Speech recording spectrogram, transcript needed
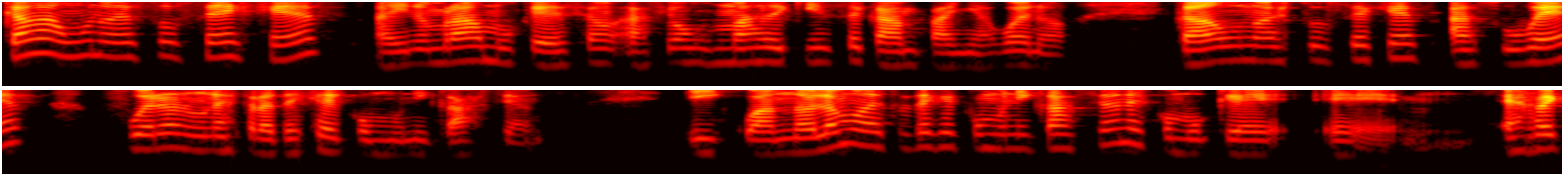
Cada uno de esos ejes, ahí nombrábamos que hacíamos más de 15 campañas, bueno, cada uno de estos ejes a su vez fueron una estrategia de comunicación. Y cuando hablamos de estrategia de comunicación es como que em, es, re,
